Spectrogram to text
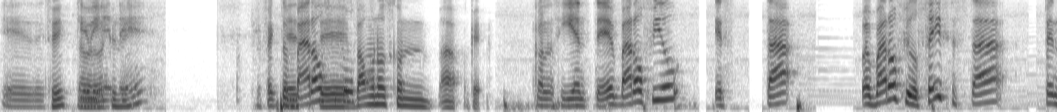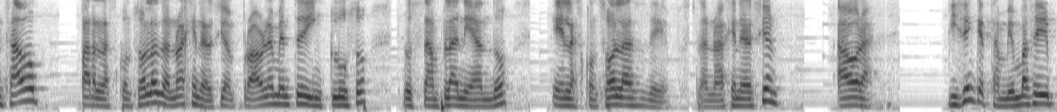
Eh, sí, la verdad que sí. ¿eh? Perfecto. Este, Vámonos con. Ah, ok. con lo siguiente. ¿eh? Battlefield está. Battlefield 6 está pensado para las consolas de la nueva generación. Probablemente incluso lo están planeando en las consolas de pues, la nueva generación. Ahora, dicen que también va a ser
